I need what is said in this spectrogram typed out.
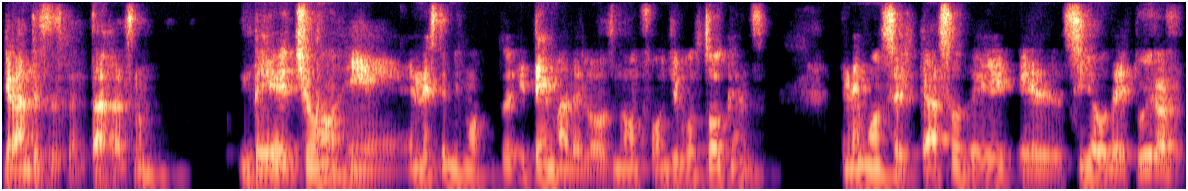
grandes desventajas, ¿no? De hecho, eh, en este mismo tema de los non-fungible tokens, tenemos el caso del el CEO de Twitter.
